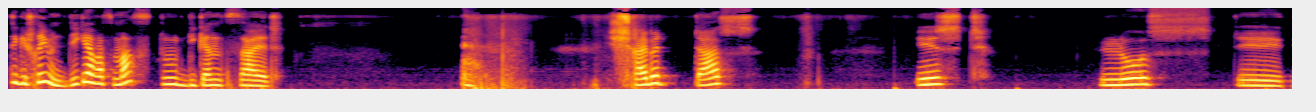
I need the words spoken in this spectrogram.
hat die geschrieben? Digga, was machst du die ganze Zeit? Ich schreibe, das ist lustig.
